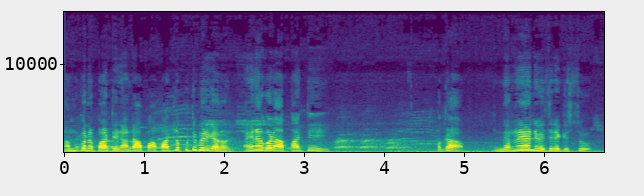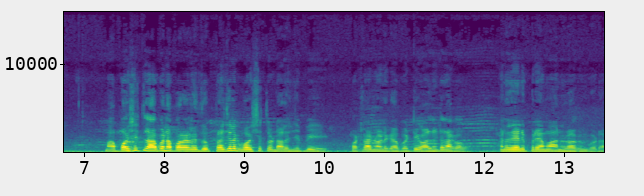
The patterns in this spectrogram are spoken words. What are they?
నమ్ముకున్న పార్టీని అంటే ఆ పార్టీలో పుట్టి పెరిగారు వాళ్ళు. అయినా కూడా ఆ పార్టీ ఒక నిర్ణయాన్ని వ్యతిరేకిస్తూ మా భవిష్యత్తు లేకపోయినా పర్వాలేదు ప్రజలకు భవిష్యత్తు ఉండాలని చెప్పి కొట్లాడిన వాళ్ళు కాబట్టి వాళ్ళంటే నాకు అనలేని ప్రేమ అనురాగం కూడా.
